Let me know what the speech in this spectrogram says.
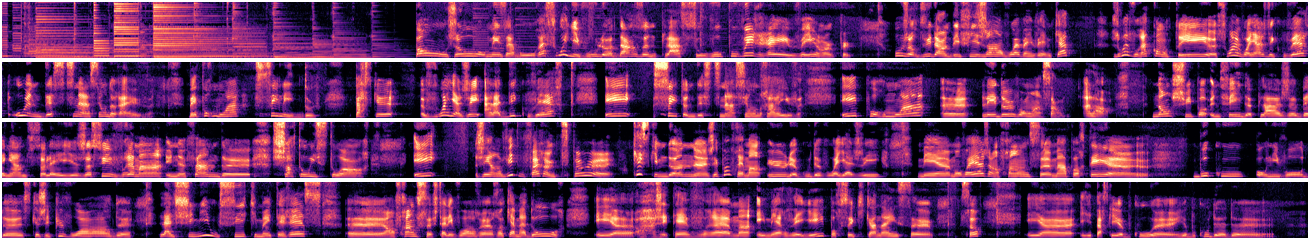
Bonjour mes amours, asseyez-vous là dans une place où vous pouvez rêver un peu. Aujourd'hui dans le défi J'envoie 2024, je dois vous raconter euh, soit un voyage découverte ou une destination de rêve. Ben pour moi, c'est les deux parce que voyager à la découverte et c'est une destination de rêve. Et pour moi, euh, les deux vont ensemble. Alors, non, je suis pas une fille de plage baignant du soleil. Je suis vraiment une femme de château histoire. Et j'ai envie de vous faire un petit peu euh, Qu'est-ce qui me donne euh, J'ai pas vraiment eu le goût de voyager, mais mon voyage en France m'a apporté beaucoup au niveau de ce que j'ai pu voir, de l'alchimie aussi qui m'intéresse. Euh, en France, j'étais allée voir euh, Rocamadour et euh, ah, j'étais vraiment émerveillée pour ceux qui connaissent ça. Et, et, parce qu'il y a beaucoup, il de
